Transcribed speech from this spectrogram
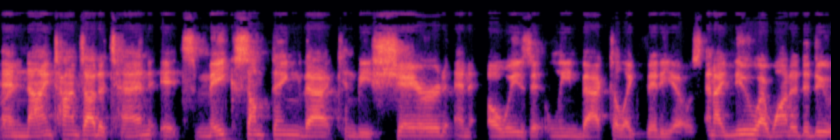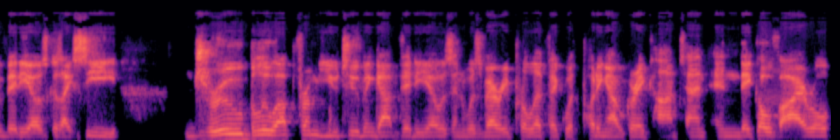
And nine times out of 10, it's make something that can be shared. And always it leaned back to like videos. And I knew I wanted to do videos because I see Drew blew up from YouTube and got videos and was very prolific with putting out great content and they go viral.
